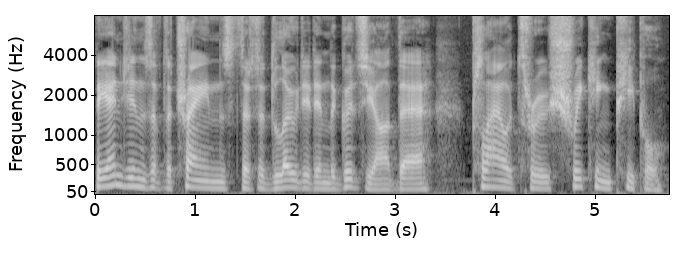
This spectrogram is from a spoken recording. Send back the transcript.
the engines of the trains that had loaded in the goods yard there ploughed through shrieking people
